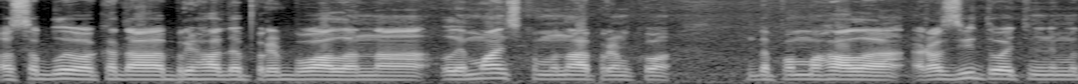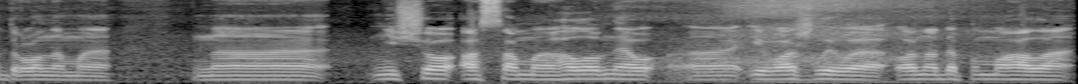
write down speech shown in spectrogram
особливо коли бригада перебувала на Лиманському напрямку, допомагала розвідувальними дронами. На ніщо, а саме головне е, і важливе, вона допомагала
